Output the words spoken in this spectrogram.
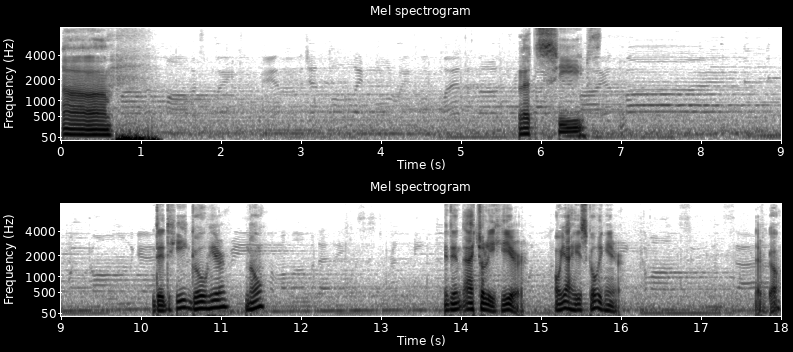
Um. let's see. Did he go here? No? He didn't actually hear. Oh yeah, he's going here. There we go.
